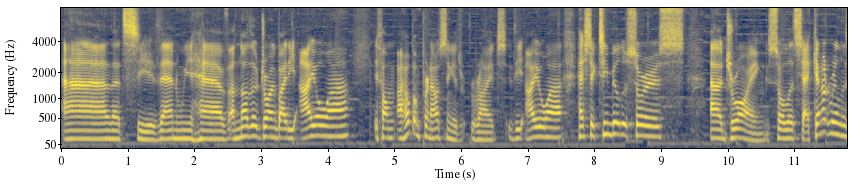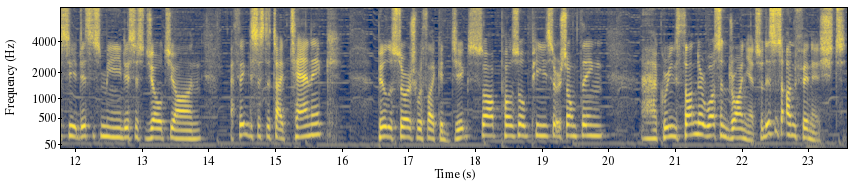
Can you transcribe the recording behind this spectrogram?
Uh, let's see, then we have another drawing by the Iowa. If I'm, I hope I'm pronouncing it right. The Iowa hashtag Team Buildosaurus uh, drawing. So let's see, I cannot really see. This is me, this is Jolteon. I think this is the Titanic. Buildosaurus with like a jigsaw puzzle piece or something. Uh, Green Thunder wasn't drawn yet, so this is unfinished.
